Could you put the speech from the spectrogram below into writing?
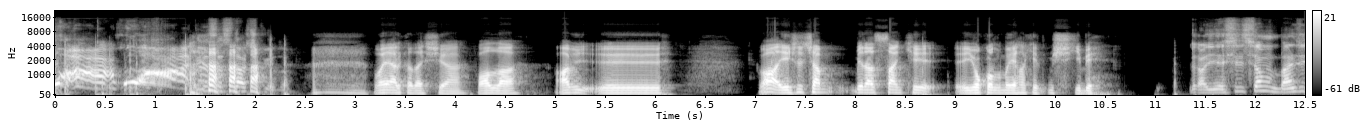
Hua! Hua! diye sesler çıkıyordu. Vay arkadaş ya. Valla. Abi eee valla Yeşilçam biraz sanki yok olmayı hak etmiş gibi. Ya Yeşilçam'ın bence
